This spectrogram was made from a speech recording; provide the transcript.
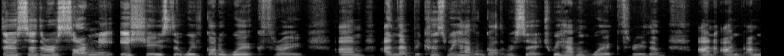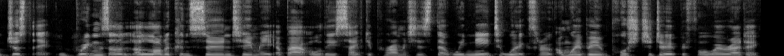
There, so there are so many issues that we've got to work through, um, and that because we haven't got the research, we haven't worked through them. And I'm, I'm just it brings a, a lot of concern to me about all these safety parameters that we need to work through, and we're being pushed to do it before we're ready.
